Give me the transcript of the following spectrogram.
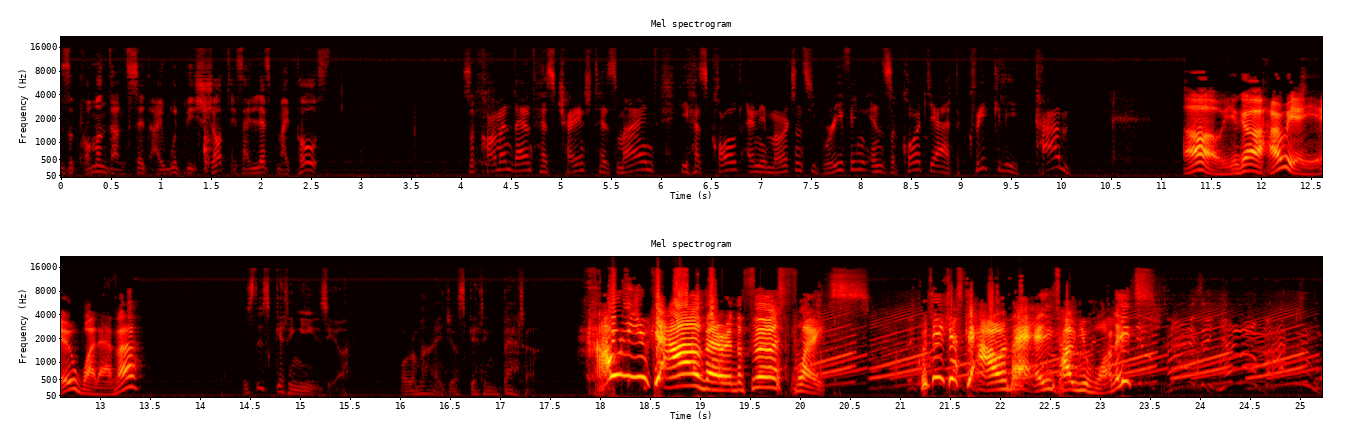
The commandant said I would be shot if I left my post. The commandant has changed his mind. He has called an emergency briefing in the courtyard. Quickly, come! Oh, you gotta hurry, are you? Whatever. Is this getting easier? Or am I just getting better? How did you get out of there in the first place? Could you just get out of there anytime you wanted? There is a yellow button!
